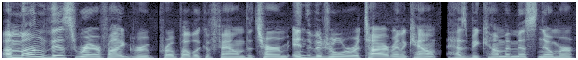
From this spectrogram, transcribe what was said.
Among this rarefied group, ProPublica found the term individual retirement account has become a misnomer.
